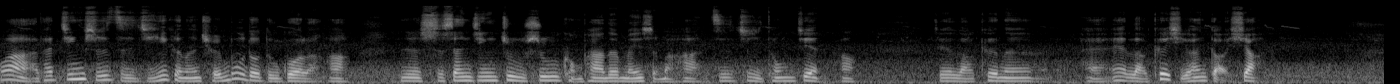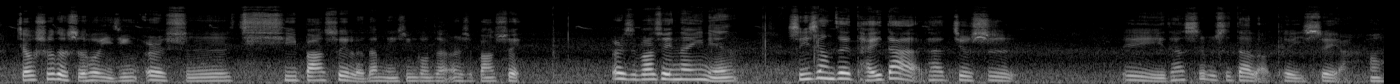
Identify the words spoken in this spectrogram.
哇，他经史子集可能全部都读过了哈，那十三经注书恐怕都没什么哈，《资治通鉴》啊，这老柯呢，哎哎，老柯喜欢搞笑。教书的时候已经二十七八岁了，到明星工在二十八岁。二十八岁那一年，实际上在台大，他就是，哎，他是不是大老克一岁啊？啊、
